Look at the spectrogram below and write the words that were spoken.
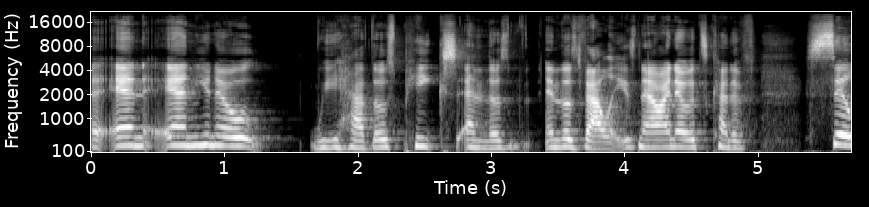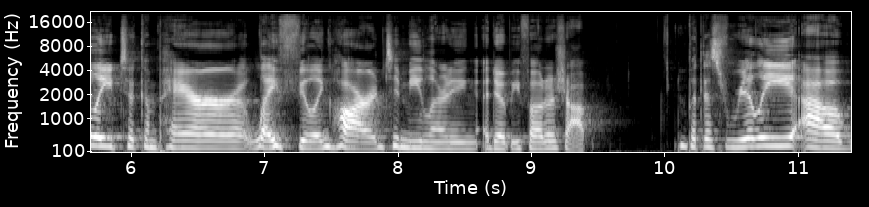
and and you know we have those peaks and those and those valleys. Now I know it's kind of silly to compare life feeling hard to me learning Adobe Photoshop, but this really. Uh,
